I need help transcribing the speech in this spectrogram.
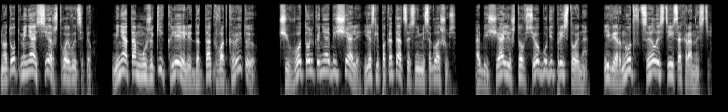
но тут меня Серж твой выцепил. Меня там мужики клеили, да так в открытую. Чего только не обещали, если покататься с ними соглашусь. Обещали, что все будет пристойно и вернут в целости и сохранности.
